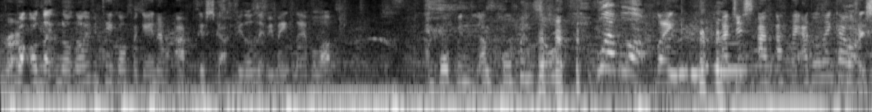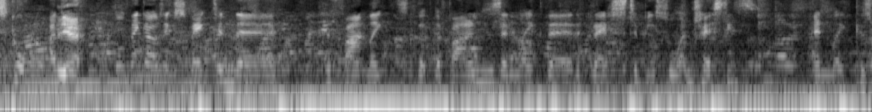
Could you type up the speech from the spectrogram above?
Right. But or like not not even take off again. I, I've just got a feeling that we might level up. I'm hoping. I'm hoping so. level up. Like I just. I, I think. I don't think I was. Ex- I don't, Yeah. don't think I was expecting the the fan like the, the fans and like the, the press to be so interested in like because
